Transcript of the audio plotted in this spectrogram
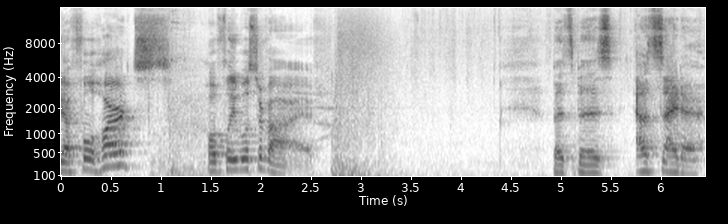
have full hearts. Hopefully we'll survive. Buzz Buzz, outsider.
